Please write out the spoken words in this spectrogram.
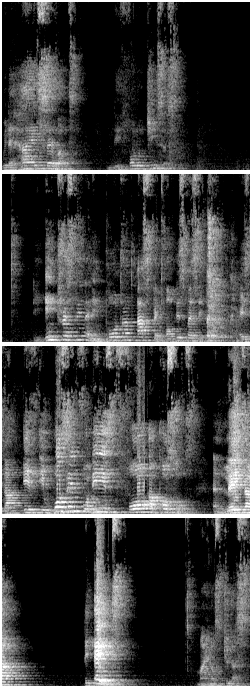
with a hired servant And they followed Jesus. The interesting and important aspect of this message is that if it wasn't for these four apostles and later the eight minus Judas,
